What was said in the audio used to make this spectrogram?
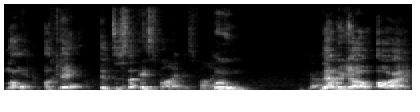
no. Okay. Oh. Intercept. it's fine. It's fine. Boom. Okay. There we go. All right.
